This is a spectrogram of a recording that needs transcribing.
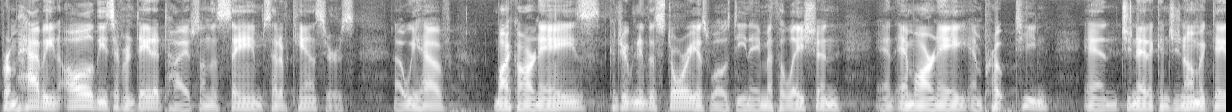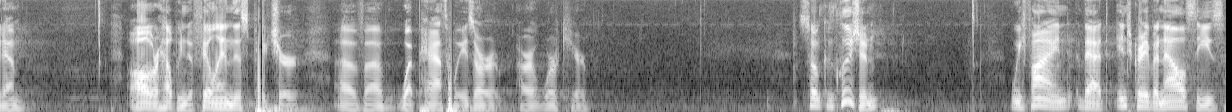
from having all of these different data types on the same set of cancers. Uh, we have microRNAs contributing to this story, as well as DNA methylation and mRNA and protein and genetic and genomic data all are helping to fill in this picture of uh, what pathways are, are at work here. So in conclusion, we find that integrative analyses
